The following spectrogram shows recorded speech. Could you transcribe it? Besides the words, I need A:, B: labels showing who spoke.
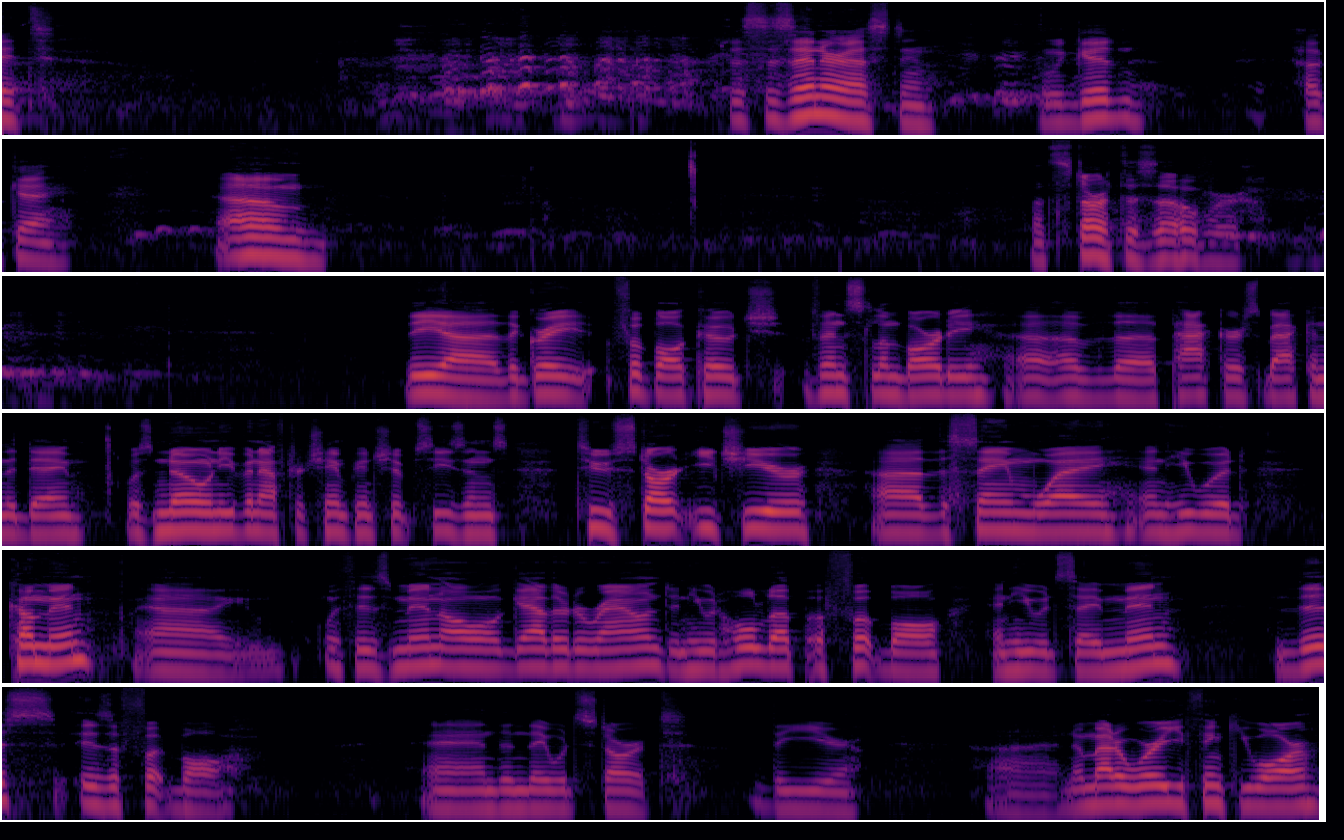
A: right. this is interesting. We good? Okay. Um, let's start this over. The, uh, the great football coach Vince Lombardi uh, of the Packers back in the day was known, even after championship seasons, to start each year uh, the same way. And he would come in uh, with his men all gathered around, and he would hold up a football and he would say, Men, this is a football. And then they would start the year. Uh, no matter where you think you are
